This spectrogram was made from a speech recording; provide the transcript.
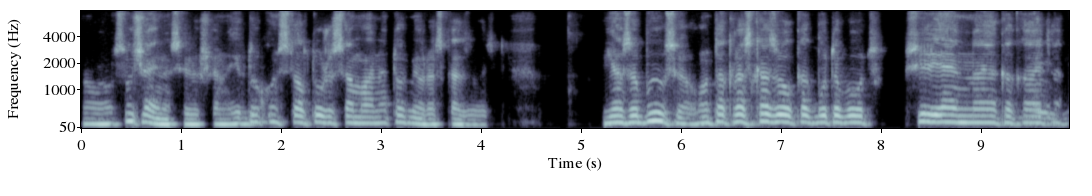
а, случайно совершенно. И вдруг он стал ту же самую анатомию рассказывать. Я забылся, он так рассказывал, как будто бы вот вселенная какая-то, Ну,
